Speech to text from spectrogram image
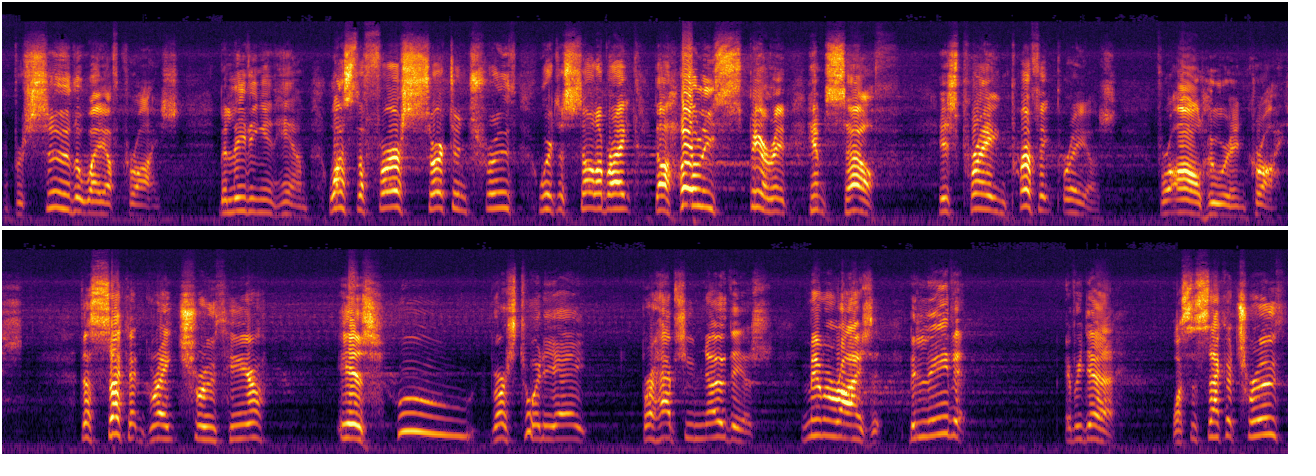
and pursue the way of Christ, believing in Him. What's the first certain truth we're to celebrate? The Holy Spirit Himself is praying perfect prayers for all who are in Christ. The second great truth here is whoo, verse 28 Perhaps you know this. Memorize it. Believe it every day. What's the second truth?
